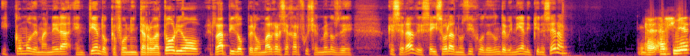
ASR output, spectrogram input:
y cómo de manera, entiendo que fue un interrogatorio rápido, pero Omar García Harfuch en menos de, ¿qué será? De seis horas nos dijo de dónde venían y quiénes eran. Así es,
